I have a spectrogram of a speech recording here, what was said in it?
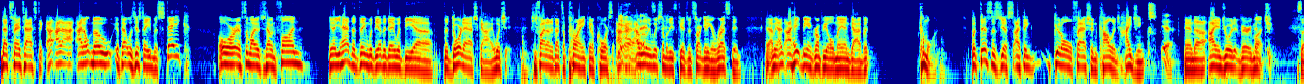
that's fantastic. I, I I don't know if that was just a mistake or if somebody was just having fun. You know, you had the thing with the other day with the uh, the DoorDash guy, which if you find out that that's a prank, and of course, I, I, I really wish some of these kids would start getting arrested. I mean, I, I hate being a grumpy old man guy, but come on. But this is just, I think, good old fashioned college hijinks. Yeah. And uh, I enjoyed it very much. so.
